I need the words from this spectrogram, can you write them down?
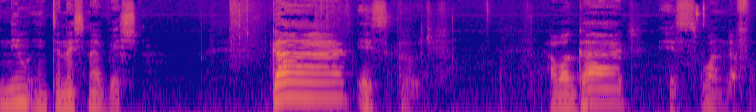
New International Version. God is good. Our God is wonderful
